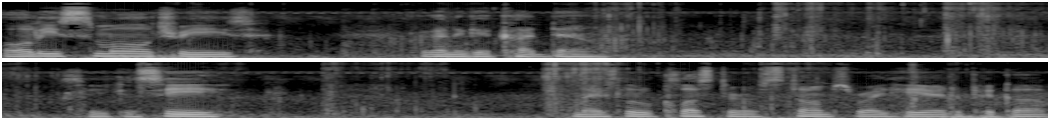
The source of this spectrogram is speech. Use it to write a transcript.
all these small trees are gonna get cut down. So you can see nice little cluster of stumps right here to pick up.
